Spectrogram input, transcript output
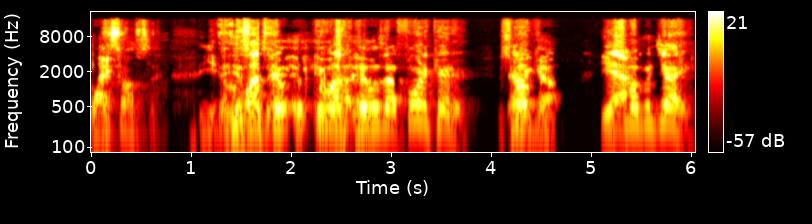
Like, That's what I'm saying. y- That's who was it? It, it Who was was it was a fornicator. There we go. Yeah, Smoking Jay.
